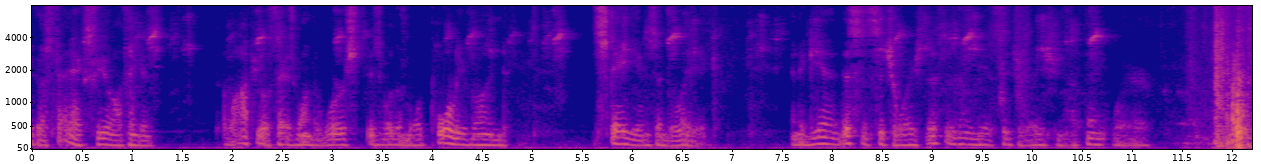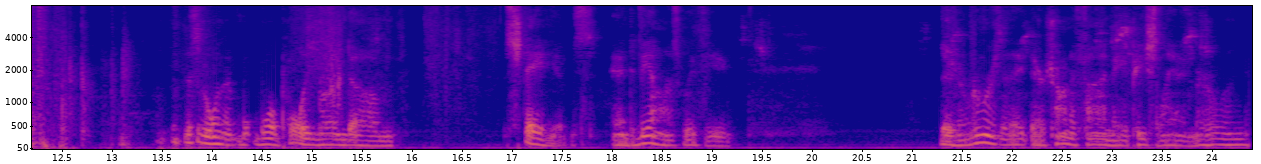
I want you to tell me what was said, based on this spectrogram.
Because FedEx Field, I think, is a lot of people say is one of the worst, is one of the more poorly run stadiums in the league. And again, this is a situation. This is going to be a situation, I think, where this is one of the more poorly run um, stadiums. And to be honest with you, there's been rumors that they, they're trying to find maybe a piece of land in Maryland.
